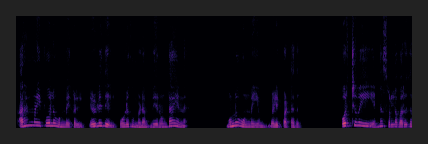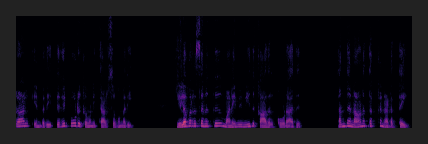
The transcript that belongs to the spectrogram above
அரண்மனை போல உண்மைகள் எளிதில் ஒழுகுமிடம் வேறுண்டா என்ன? முழு உண்மையும் வெளிப்பட்டது. பொற்சுவையை என்ன சொல்ல வருகிறாள் என்பதை திகைப்போடு கவனித்தாள் சுகமதி. இளவரசனுக்கு மனைவி மீது காதல் கூடாது. அந்த நாணத்தக்க நடத்தை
